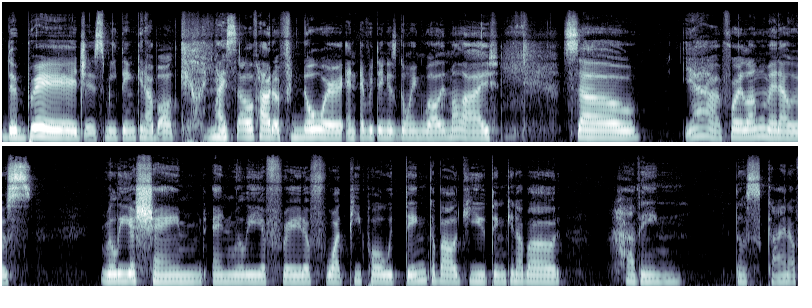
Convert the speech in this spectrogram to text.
the bridge is me thinking about killing myself out of nowhere and everything is going well in my life. So yeah for a long moment i was really ashamed and really afraid of what people would think about you thinking about having those kind of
